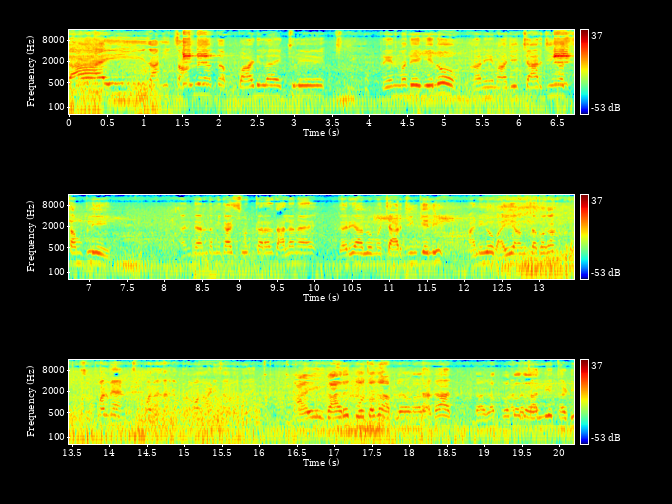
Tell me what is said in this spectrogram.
guys आम्ही चाललोय आता पार्टीला ॲक्च्युली ट्रेनमध्ये गेलो आणि माझी चार्जिंगच संपली. आणि त्यानंतर मी काय शूट करायला झालं नाही. घरी आलो मग चार्जिंग केली. आणि यो भाई आमचा बघा सुपरमॅन सुपरमॅन सारखा प्रवास गाडीचा. नाही डायरेक्ट पोहोचायचं आहे आपल्याला ढगात. ढगात पोहोचायचं चालली थर्टी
